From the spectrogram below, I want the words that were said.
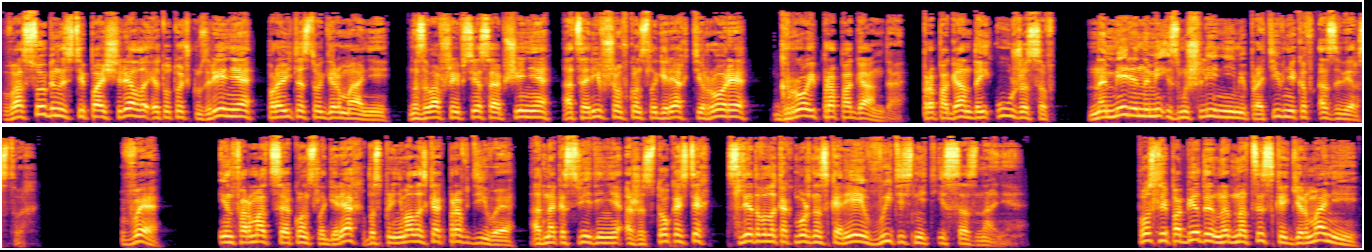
В особенности поощряло эту точку зрения правительство Германии, называвшее все сообщения о царившем в концлагерях терроре «грой пропаганда», пропагандой ужасов, намеренными измышлениями противников о зверствах. В. Информация о концлагерях воспринималась как правдивая, однако сведения о жестокостях следовало как можно скорее вытеснить из сознания. После победы над нацистской Германией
